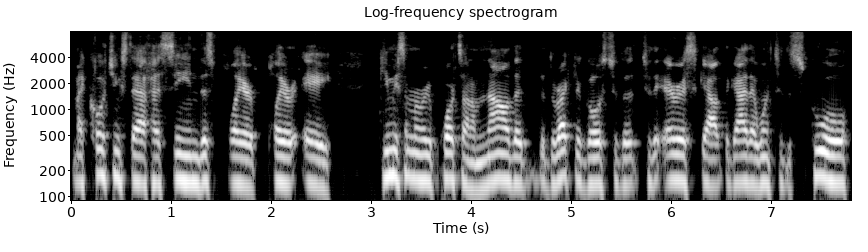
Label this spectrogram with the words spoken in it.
my coaching staff has seen this player, player A. Give me some reports on him. Now that the director goes to the to the area scout, the guy that went to the school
